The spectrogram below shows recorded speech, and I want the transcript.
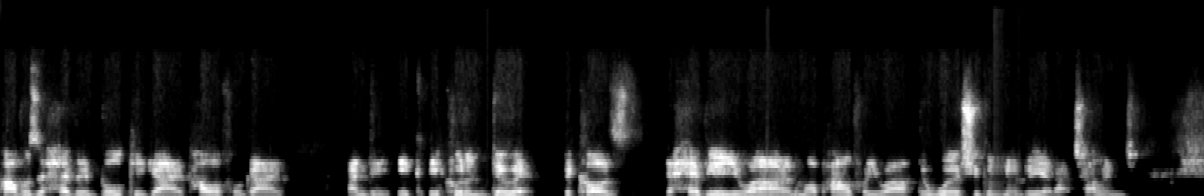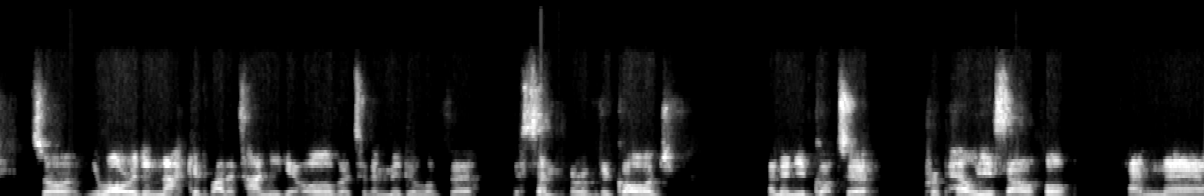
Pav was a heavy, bulky guy, powerful guy, and he, he, he couldn't do it because the heavier you are and the more powerful you are, the worse you're going to be at that challenge. So you're already knackered by the time you get over to the middle of the, the center of the gorge. And then you've got to propel yourself up. And uh,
